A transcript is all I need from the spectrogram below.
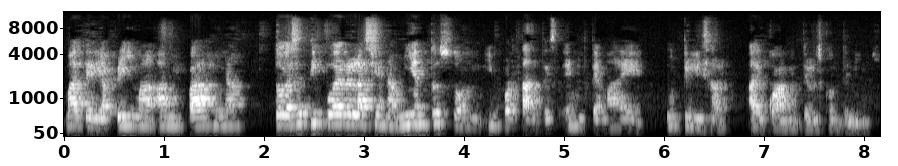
materia prima a mi página. Todo ese tipo de relacionamientos son importantes en el tema de utilizar adecuadamente los contenidos.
